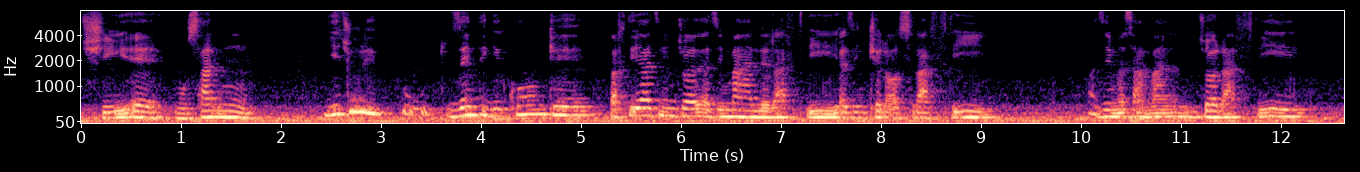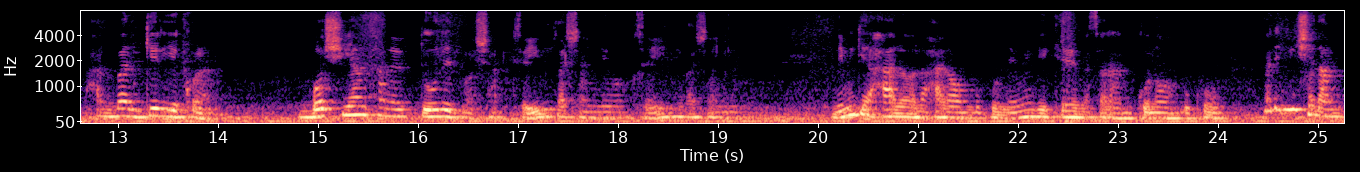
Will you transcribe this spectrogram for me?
شیعه مسلمون. یه جوری زندگی کن که وقتی از اینجا از این محل رفتی از این کلاس رفتی از این مثلا من جا رفتی همه بر گریه کنن. باشی هم همه دورت باشن. خیلی قشنگه خیلی قشنگه. نمیگه حلال حرام بکن نمیگه که مثلا گناه بکن. ولی می‌شدم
